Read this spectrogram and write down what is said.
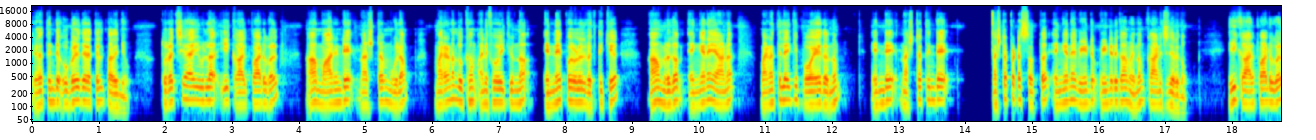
ഗ്രഹത്തിന്റെ ഉപരിതലത്തിൽ പതിഞ്ഞു. തുടർച്ചയായുള്ള ഈ കാൽപ്പാടുകൾ ആ മാനിന്റെ നഷ്ടം മൂലം മരണദുഃഖം അനുഭവിക്കുന്ന എന്നെപ്പോലുള്ള ഒരു വ്യക്തിക്ക് ആ മൃഗം എങ്ങനെയാണ് വനത്തിലേക്ക് പോയതെന്നും എന്റെ നഷ്ടത്തിന്റെ നഷ്ടപ്പെട്ട സ്വത്ത് എങ്ങനെ വീണ്ടും വീണ്ടെടുക്കാമെന്നും കാണിച്ചു തരുന്നു. ഈ കാൽപ്പാടുകൾ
